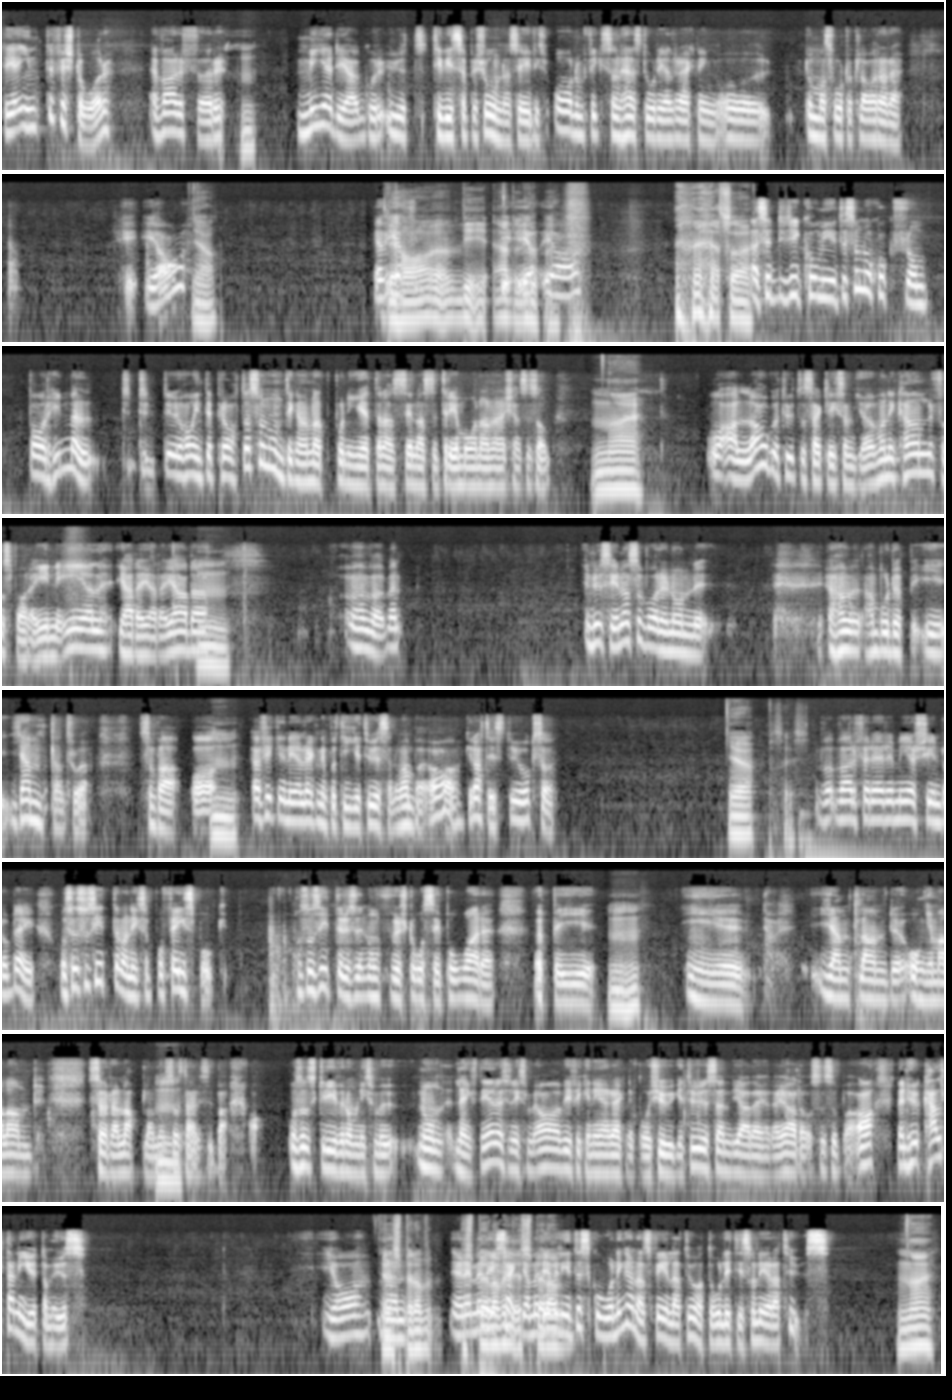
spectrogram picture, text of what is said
Det jag inte förstår är varför Mm. media går ut till vissa personer och säger liksom åh, de fick sån här stor elräkning och de har svårt att klara det. Ja, Ja. jag, Det jag, har vi allihopa. ja, alltså, alltså det, kommer ju inte som någon chock från bar himmel. Det, det har inte pratats om någonting annat på nyheterna de senaste tre månaderna känns det som. nej. Och alla har gått ut och sagt liksom gör vad ni kan för att spara in el, jada jada jada. Mm. Han bara, men... Nu senast så var det någon... Han, han bodde uppe i Jämtland tror jag. Som bara, Åh, Mm. jag fick en elräkning på 10 000 och han bara, ja, grattis, du också. Ja, precis. Va- varför är det mer synd om dig? Och sen så sitter man liksom på Facebook. Och så sitter det någon förståsigpåare uppe i, Mm. i Jämtland, Ångermanland, södra Lappland och Mm. sånt där. Så bara, ja. Och så skriver de liksom, någon längst ner, så liksom, ja vi fick en elräkning på 20 000, jada jada jada. Och så, så bara, ja men hur kallt är ni utomhus? Ja, men... det spelar, ja, det nej, men spelar exakt, ja, men det är spelar- väl inte skåningarnas fel att du har ett dåligt isolerat hus? Nej.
